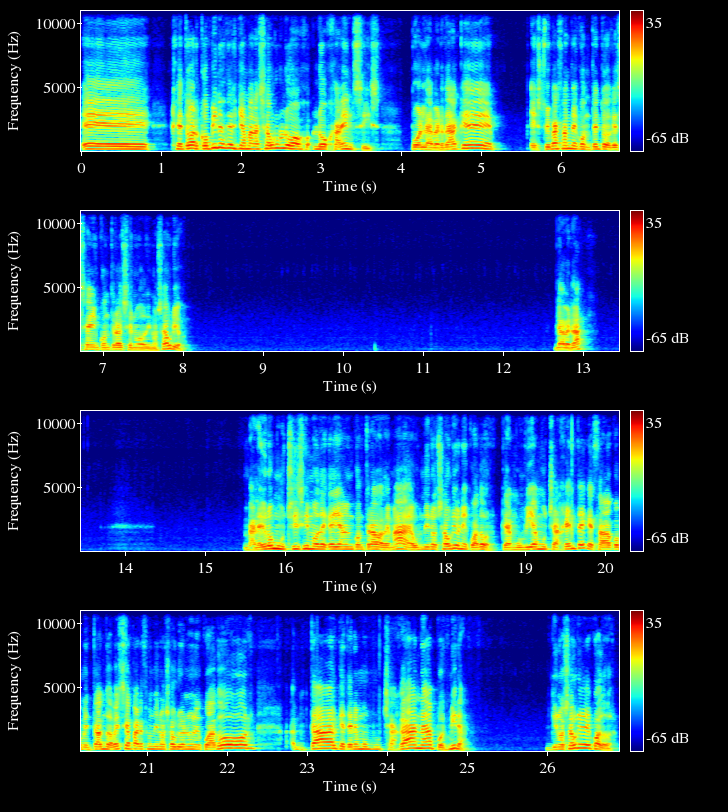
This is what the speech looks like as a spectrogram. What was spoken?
eh, Getor, ¿qué opinas del Yamanasaurus lojaensis? Pues la verdad que estoy bastante contento de que se haya encontrado ese nuevo dinosaurio. La verdad. Me alegro muchísimo de que hayan encontrado además un dinosaurio en Ecuador. Que había mucha gente que estaba comentando a ver si aparece un dinosaurio en un Ecuador, tal, que tenemos muchas ganas. Pues mira, dinosaurio en Ecuador.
